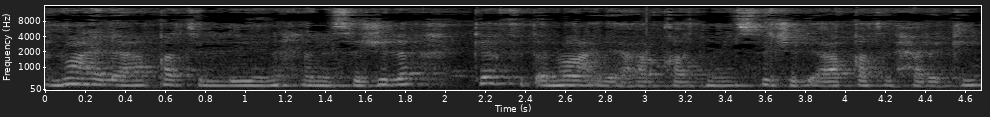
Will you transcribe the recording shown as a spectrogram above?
أنواع الإعاقات اللي نحن بنسجلها كافة أنواع الإعاقات بنسجل الإعاقات الحركية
